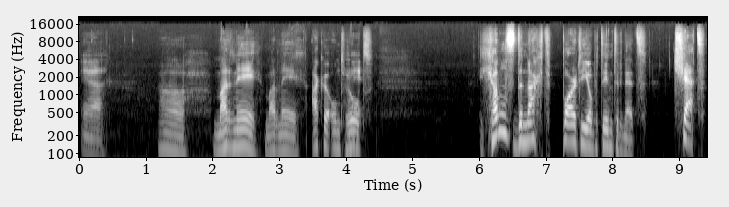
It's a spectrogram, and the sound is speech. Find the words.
Ja, Oh, maar nee, maar nee. Akke onthult. Gans de nacht party op het internet. Chat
